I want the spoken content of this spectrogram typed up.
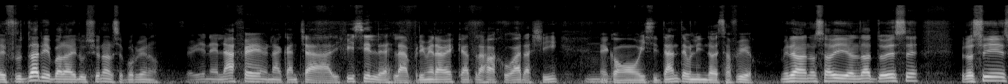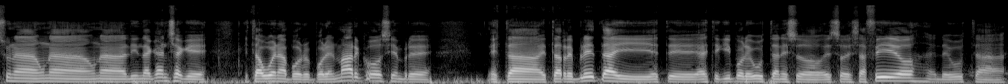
disfrutar y para ilusionarse, ¿por qué no? Se viene el AFE, una cancha difícil, es la primera vez que Atlas va a jugar allí mm. eh, como visitante, un lindo desafío. Mirá, no sabía el dato ese, pero sí es una, una, linda cancha que está buena por, por, el marco, siempre está, está repleta y este, a este equipo le gustan esos, esos desafíos, le gusta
